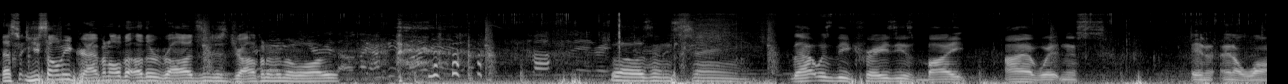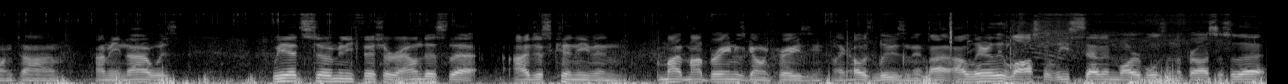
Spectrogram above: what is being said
That's what you saw me grabbing all the other rods and just dropping them in the water. I was like, I'm getting mine. Toss it in right That was insane. That was the craziest bite I have witnessed in in a long time. I mean, that was. We had so many fish around us that I just couldn't even. My my brain was going crazy. Like I was losing it. I, I literally lost at least seven marbles in the process of that.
